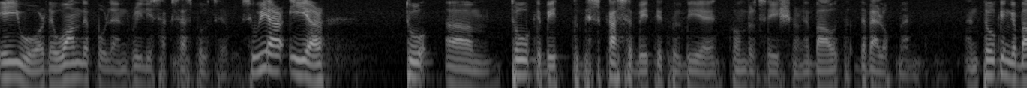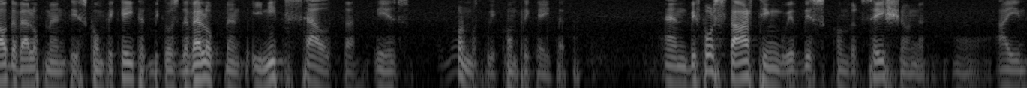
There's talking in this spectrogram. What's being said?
A War, the wonderful and really successful series. We are here to um, talk a bit, to discuss a bit. It will be a conversation about development. And talking about development is complicated because development in itself is enormously complicated. And before starting with this conversation, uh, I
